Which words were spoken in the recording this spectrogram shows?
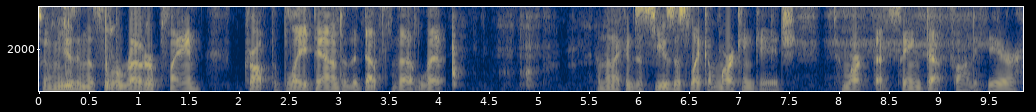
So I'm using this little router plane, drop the blade down to the depth of that lip, and then I can just use this like a marking gauge to mark that same depth onto here.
